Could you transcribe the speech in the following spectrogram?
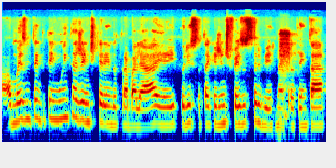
Ao mesmo tempo, tem muita gente querendo trabalhar, e aí por isso até que a gente fez o servir, né? Para tentar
